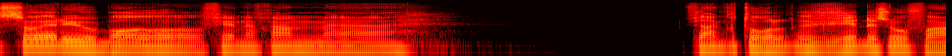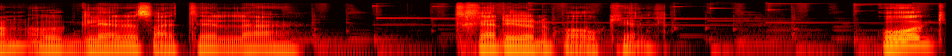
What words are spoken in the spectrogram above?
så er det jo bare å finne frem eh, fjernkontroll, rydde sofaen og glede seg til eh, tredje runde på Oak Hill. Og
